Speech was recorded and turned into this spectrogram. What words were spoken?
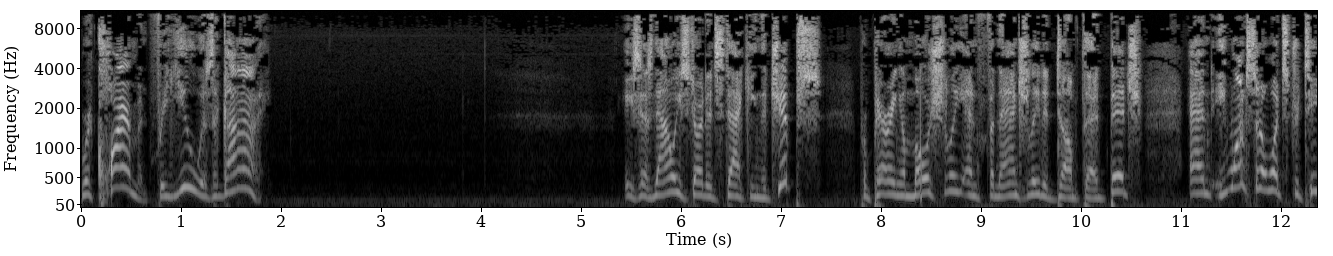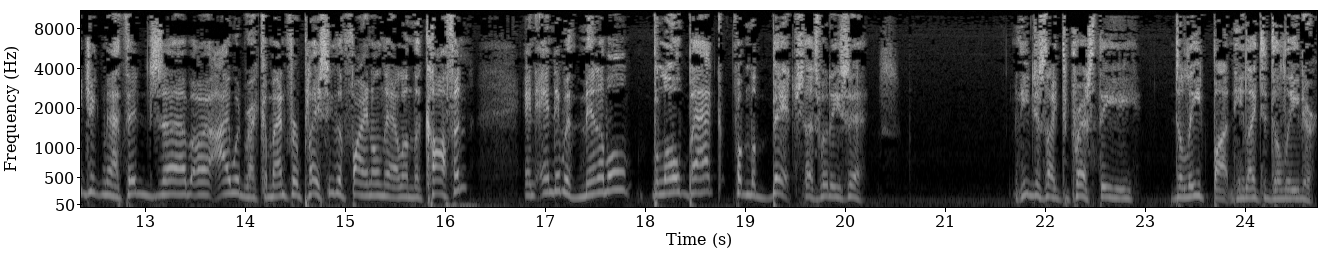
requirement for you as a guy. He says now he started stacking the chips, preparing emotionally and financially to dump that bitch. And he wants to know what strategic methods uh, I would recommend for placing the final nail in the coffin and ending with minimal blowback from the bitch. That's what he says. He just liked to press the delete button. He liked to delete her.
